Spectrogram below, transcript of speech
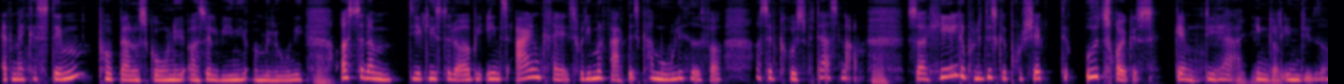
at man kan stemme på Berlusconi og Salvini og Meloni, mm. også selvom de ikke lige stiller op i ens egen kreds, fordi man faktisk har mulighed for at sætte kryds for deres navn. Mm. Så hele det politiske projekt, det udtrykkes gennem de her enkelte individer.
